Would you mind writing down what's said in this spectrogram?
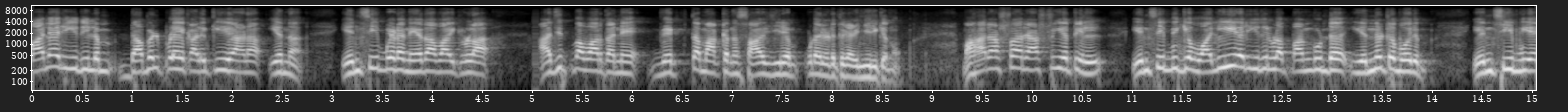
പല രീതിയിലും ഡബിൾ പ്ലേ കളിക്കുകയാണ് എന്ന് എൻ സി പിയുടെ നേതാവായിട്ടുള്ള അജിത് പവാർ തന്നെ വ്യക്തമാക്കുന്ന സാഹചര്യം ഉടലെടുത്ത് കഴിഞ്ഞിരിക്കുന്നു. മഹാരാഷ്ട്ര രാഷ്ട്രീയത്തിൽ എൻ സി പിക്ക് വലിയ രീതിയിലുള്ള പങ്കുണ്ട് എന്നിട്ട് പോലും എൻ സി പിയെ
